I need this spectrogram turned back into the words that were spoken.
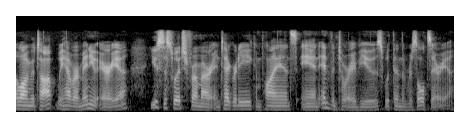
Along the top, we have our menu area, used to switch from our integrity, compliance, and inventory views within the results area.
